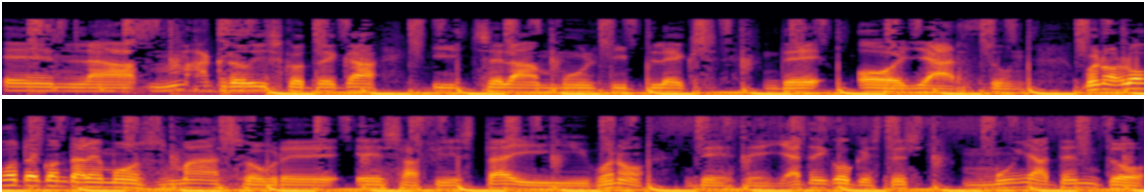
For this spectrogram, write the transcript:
en la macro discoteca Ichela Multiplex de Oyarzun. Bueno, luego te contaremos más sobre esa fiesta y bueno, desde ya te digo que estés muy atento,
